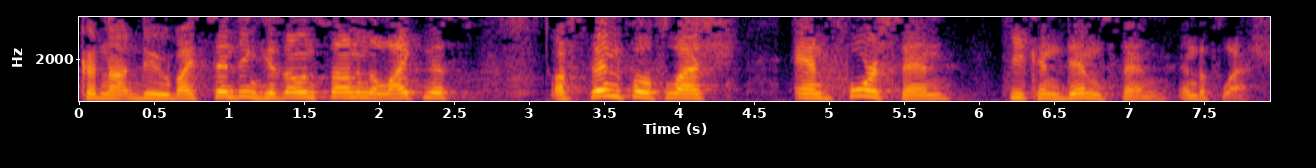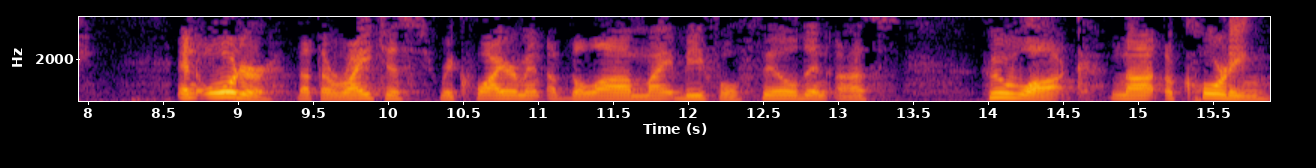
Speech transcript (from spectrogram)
could not do by sending his own Son in the likeness of sinful flesh, and for sin, he condemned sin in the flesh, in order that the righteous requirement of the law might be fulfilled in us who walk not according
